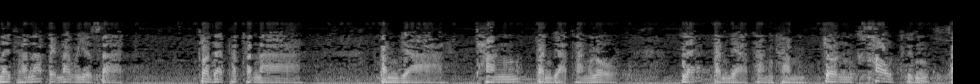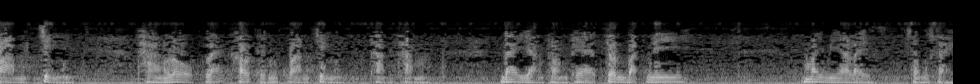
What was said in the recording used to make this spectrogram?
ในฐานะเป็นนักวิทยาศาสตร์ ก็ได้พัฒนาปัญญาทั้งปัญญาทางโลก และปัญญาทางธรรม จนเข้าถึงความจริงทางโลกและเข้าถึงความจริงทางธรรม ได้อย่างท่องแท้จนบัดนี้ ไม่มีอะไรสงสัย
